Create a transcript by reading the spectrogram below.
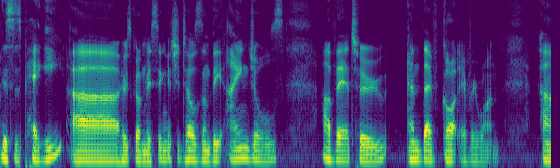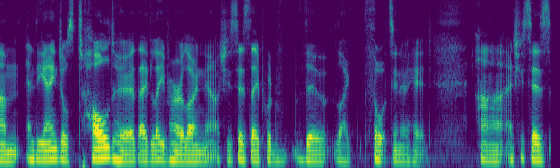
This is Peggy, uh, who's gone missing, and she tells them the angels are there too, and they've got everyone. Um, and the angels told her they'd leave her alone now. She says they put the like thoughts in her head, uh, and she says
